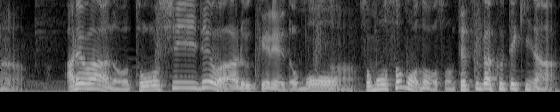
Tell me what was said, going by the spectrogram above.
うん、あれはあの投資ではあるけれども、うん。そもそものその哲学的な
